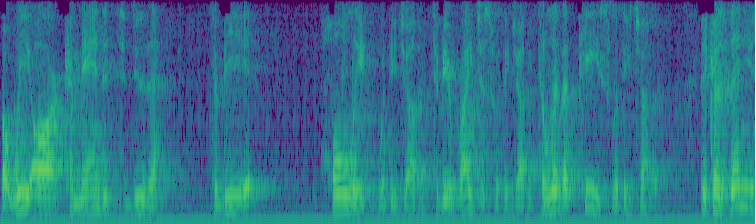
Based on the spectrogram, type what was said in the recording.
But we are commanded to do that, to be holy with each other, to be righteous with each other, to live at peace with each other. Because then you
